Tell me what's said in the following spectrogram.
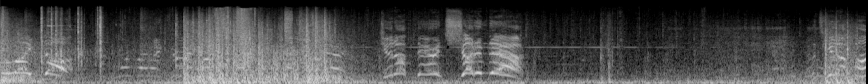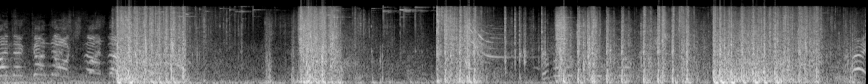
The light's off! Get up there and shut him down! Let's get up behind that gun! Hey!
